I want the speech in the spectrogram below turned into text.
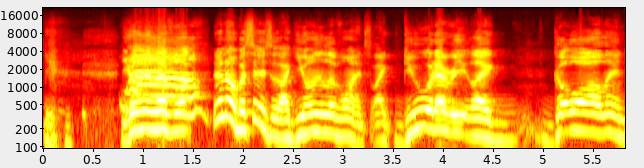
you, you only live once. No, no, but seriously, like you only live once. Like do whatever you like. Go all in.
